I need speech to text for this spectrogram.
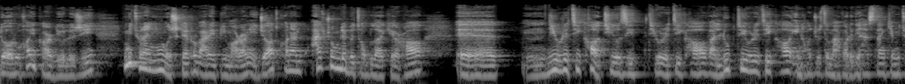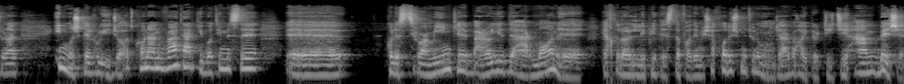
داروهای کاردیولوژی می‌تونن این مشکل رو برای بیماران ایجاد کنن از جمله beta blocker ها diuretic ها thiazide diuretic ها و loop diuretic ها اینها جزء مواردی هستن که می‌تونن این مشکل رو ایجاد کنن و ترکیباتی مثل cholestyramine که برای درمان اختلال لیپید استفاده میشه خودش می‌تونه منجر به hyper TG هم بشه.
